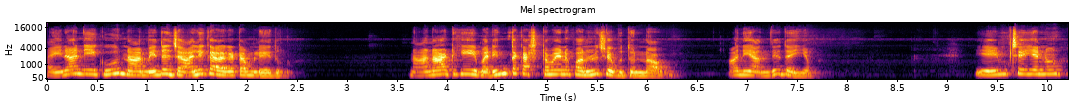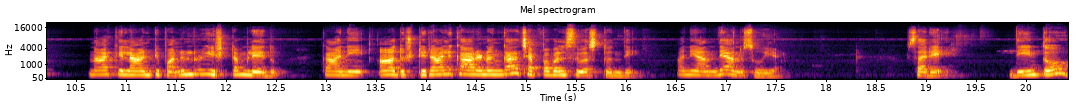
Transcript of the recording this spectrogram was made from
అయినా నీకు నా మీద జాలి కలగటం లేదు. నానాటికి మరింత కష్టమైన పనులు చెబుతున్నావు అని అంది దయ్యం. ఏం చెయ్యను? నాకు ఇలాంటి పనులు ఇష్టం లేదు. కానీ ఆ దుష్టిరాలి కారణంగా చెప్పవలసి వస్తుంది అని అంది అనసూయ. సరే దీంతో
